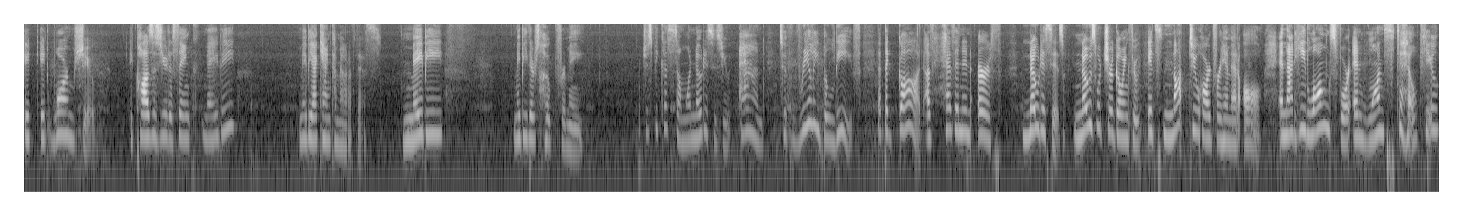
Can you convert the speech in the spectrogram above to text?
It, it warms you. It causes you to think, maybe, maybe I can come out of this. Maybe, maybe there's hope for me. Just because someone notices you. And to really believe that the God of heaven and earth notices, knows what you're going through. It's not too hard for him at all. And that he longs for and wants to help you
